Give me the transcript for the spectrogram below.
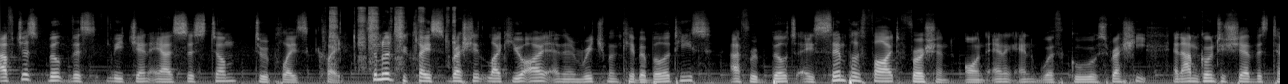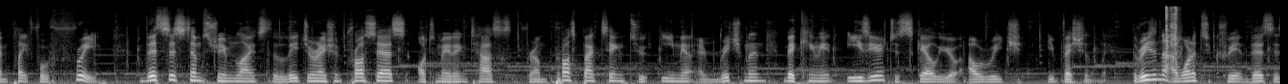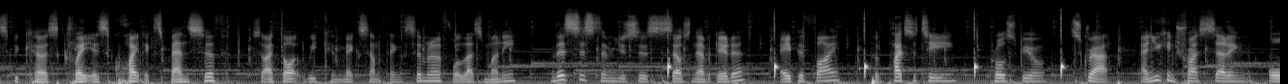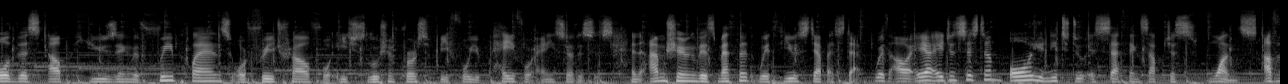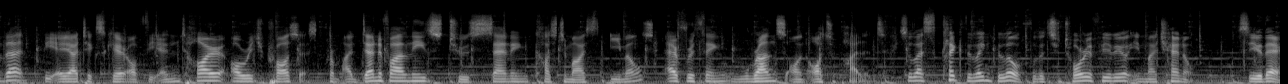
I've just built this lead gen AI system to replace Clay. Similar to Clay's spreadsheet-like UI and enrichment capabilities, I've rebuilt a simplified version on n8n with Google Spreadsheet, and I'm going to share this template for free. This system streamlines the lead generation process, automating tasks from prospecting to email enrichment, making it easier to scale your outreach efficiently. The reason I wanted to create this is because Clay is quite expensive, so I thought we could make something similar for less money. This system uses Sales Navigator, Apify, Perplexity, Prospeo, Skrapp, and you can try setting all this up using the free plans or free trial for each solution first before you pay for any services. And I'm sharing this method with you step by step. With our AI agent system, all you need to do is set things up just once. After that, the AI takes care of the entire outreach process, from identifying needs to sending customized emails. Everything runs on autopilot. So let's click the link below for the tutorial video in my channel. See you there.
